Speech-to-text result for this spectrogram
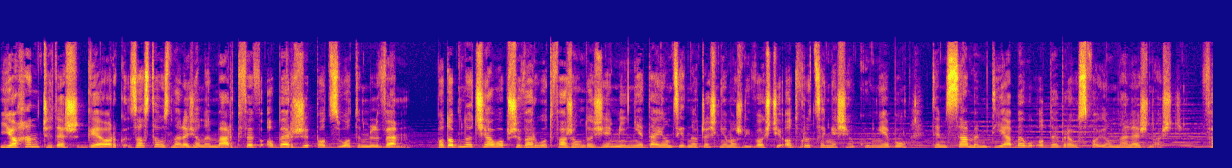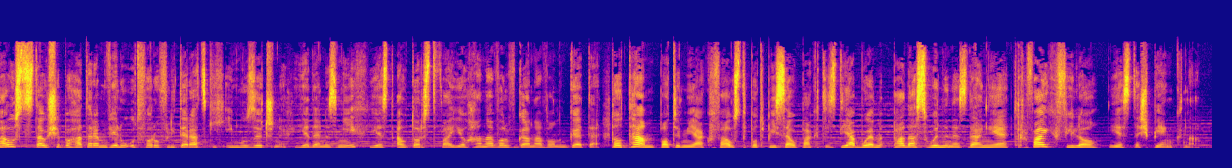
Johann czy też Georg został znaleziony martwy w oberży pod Złotym Lwem. Podobno ciało przywarło twarzą do ziemi, nie dając jednocześnie możliwości odwrócenia się ku niebu, tym samym diabeł odebrał swoją należność. Faust stał się bohaterem wielu utworów literackich i muzycznych. Jeden z nich jest autorstwa Johanna Wolfganga von Goethe. To tam, po tym jak Faust podpisał pakt z diabłem, pada słynne zdanie Trwaj chwilo, jesteś piękna.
